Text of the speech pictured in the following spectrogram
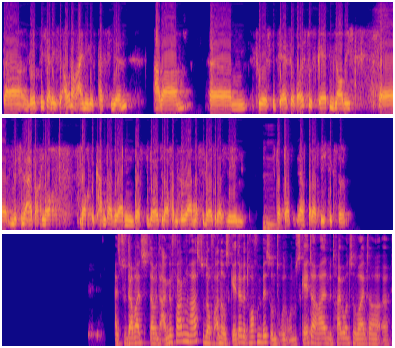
Da wird sicherlich auch noch einiges passieren. Aber ähm, für speziell für Rollstuhlskaten, glaube ich, äh, müssen wir einfach noch noch bekannter werden, dass die Leute davon hören, dass die Leute das sehen. Mhm. Ich glaube, das ist erstmal das Wichtigste. Als du damals damit angefangen hast und auf andere Skater getroffen bist und, und, und Skaterhallen, Betreiber und so weiter, äh,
